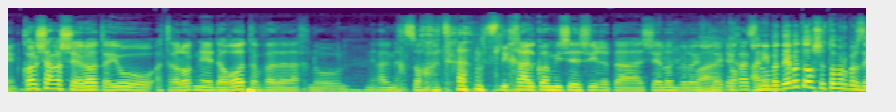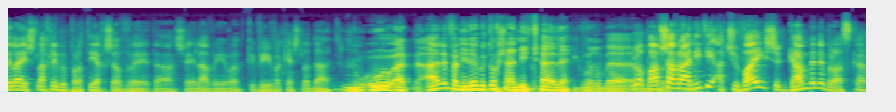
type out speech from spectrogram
כן, כל שאר השאלות היו הטרלות נהדרות, אבל אנחנו נראה לי נחסוך אותן. סליחה על כל מי שהשאיר את השאלות ולא לא התייחסנו. אני די בטוח שתומר ברזילי ישלח לי בפרטי עכשיו אה, את השאלה ויבק- ויבקש לדעת. נו, הוא- א', אני די בטוח שענית עליה כבר ב... לא, פעם שעברה עניתי, התשובה היא שגם בנברסקה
